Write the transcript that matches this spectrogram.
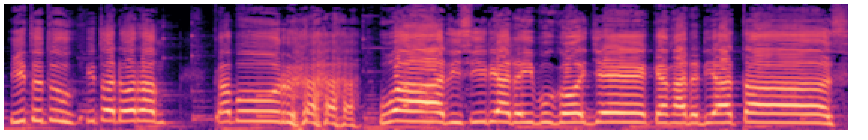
Itu tuh, itu ada orang. Kabur. wah, di sini ada ibu Gojek yang ada di atas.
